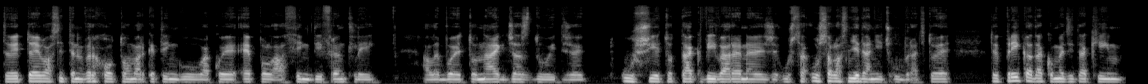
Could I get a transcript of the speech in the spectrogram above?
to, je, to je vlastne ten vrchol toho marketingu, ako je Apple a Think Differently, alebo je to Nike Just Do It, že už je to tak vyvarené, že už sa, už sa vlastne nedá nič ubrať. To je, to je príklad ako medzi takým,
